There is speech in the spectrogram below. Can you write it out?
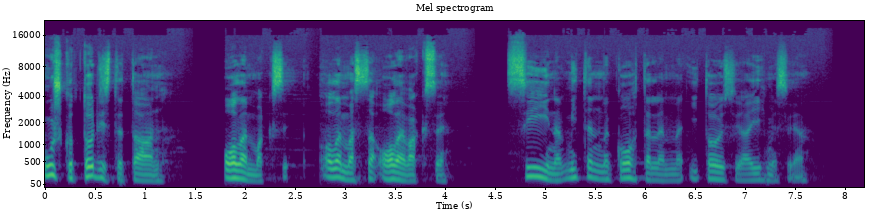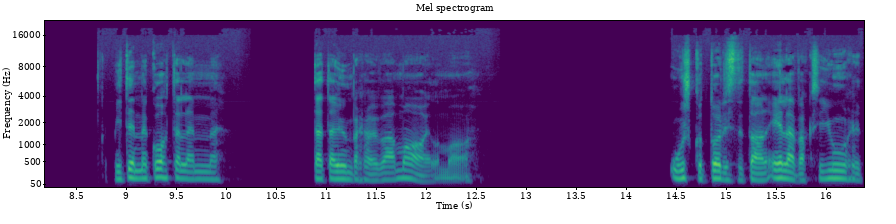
usko todistetaan olemaksi, olemassa olevaksi siinä, miten me kohtelemme toisia ihmisiä. Miten me kohtelemme tätä ympäröivää maailmaa. Usko todistetaan eläväksi juuri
